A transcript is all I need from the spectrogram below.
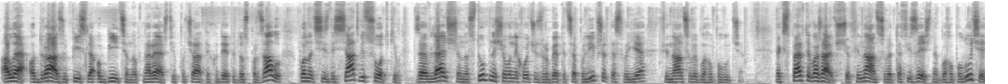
Але одразу після обіцянок нарешті почати ходити до спортзалу, понад 60% заявляють, що наступне, що вони хочуть зробити, це поліпшити своє фінансове благополуччя. Експерти вважають, що фінансове та фізичне благополуччя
